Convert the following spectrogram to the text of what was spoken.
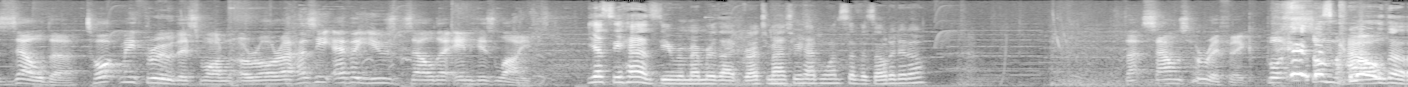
Zelda. Talk me through this one, Aurora. Has he ever used Zelda in his life? Yes, he has. Do you remember that grudge match we had once of a Zelda Ditto? That sounds horrific, but somehow cool,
